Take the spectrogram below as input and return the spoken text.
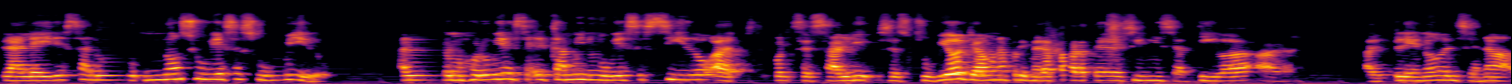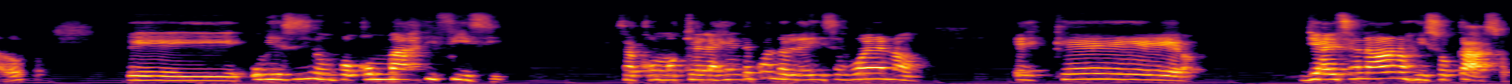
la ley de salud no se hubiese subido, a lo mejor hubiese, el camino hubiese sido, se, salió, se subió ya una primera parte de esa iniciativa al Pleno del Senado, eh, hubiese sido un poco más difícil. O sea, como que a la gente cuando le dices, bueno, es que ya el Senado nos hizo caso.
